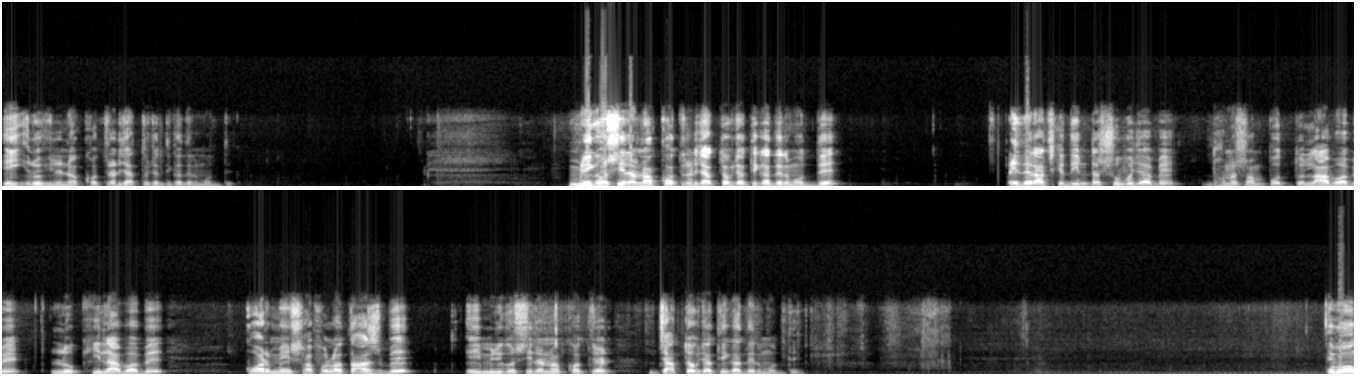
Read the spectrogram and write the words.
এই রোহিণী নক্ষত্রের জাতক জাতিকাদের মধ্যে। মৃগশিরা নক্ষত্রের জাতক জাতিকাদের মধ্যে এদের আজকে দিনটা শুভ যাবে ধনসম্পদ লাভ হবে, লক্ষ্মী লাভ হবে, কর্মে সফলতা আসবে এই মৃগশিরা নক্ষত্রের জাতক জাতিকাদের মধ্যে। এবং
